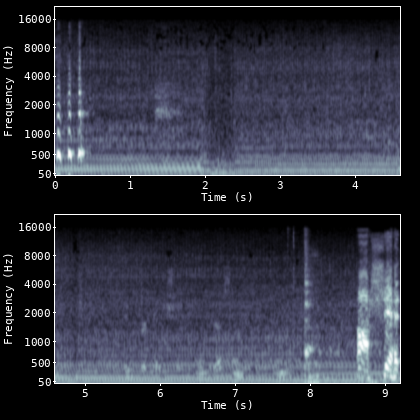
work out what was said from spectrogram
Ah shit.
